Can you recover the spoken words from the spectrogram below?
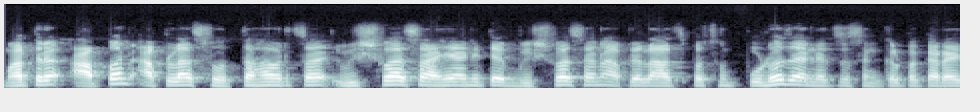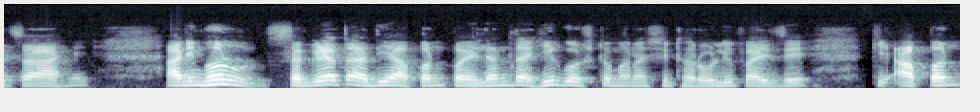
मात्र आपण आपला स्वतःवरचा विश्वास आहे आणि त्या विश्वासानं आपल्याला आजपासून पुढे जाण्याचा संकल्प करायचा आहे आणि म्हणून सगळ्यात आधी आपण पहिल्यांदा ही गोष्ट मनाशी ठरवली पाहिजे, की आपण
